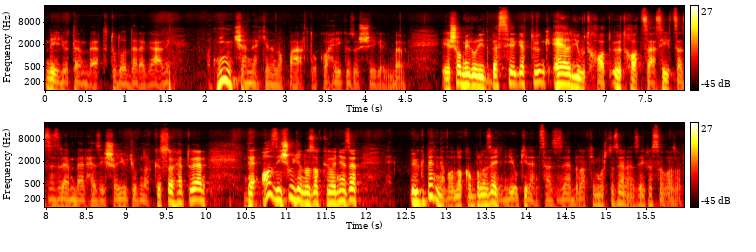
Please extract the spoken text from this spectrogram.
4-5 embert tudott delegálni nincsenek jelen a pártok a helyi közösségekben. És amiről itt beszélgetünk, eljuthat 5-600-700 ezer emberhez is a YouTube-nak köszönhetően, de az is ugyanaz a környezet, ők benne vannak abban az 1 millió 900 ezerben, aki most az ellenzékre szavazott.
